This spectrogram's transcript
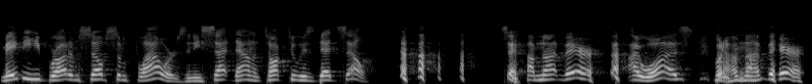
maybe he brought himself some flowers and he sat down and talked to his dead self. Said, I'm not there. I was, but I'm not there.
